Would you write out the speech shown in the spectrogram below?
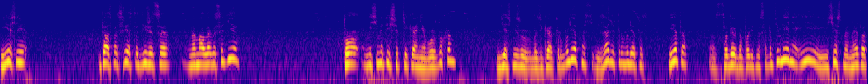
И если транспортное средство движется на малой высоте, то несимметричное обтекание воздуха, здесь внизу возникает турбулентность, и сзади турбулентность, и это создает дополнительное сопротивление, и, естественно, на это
